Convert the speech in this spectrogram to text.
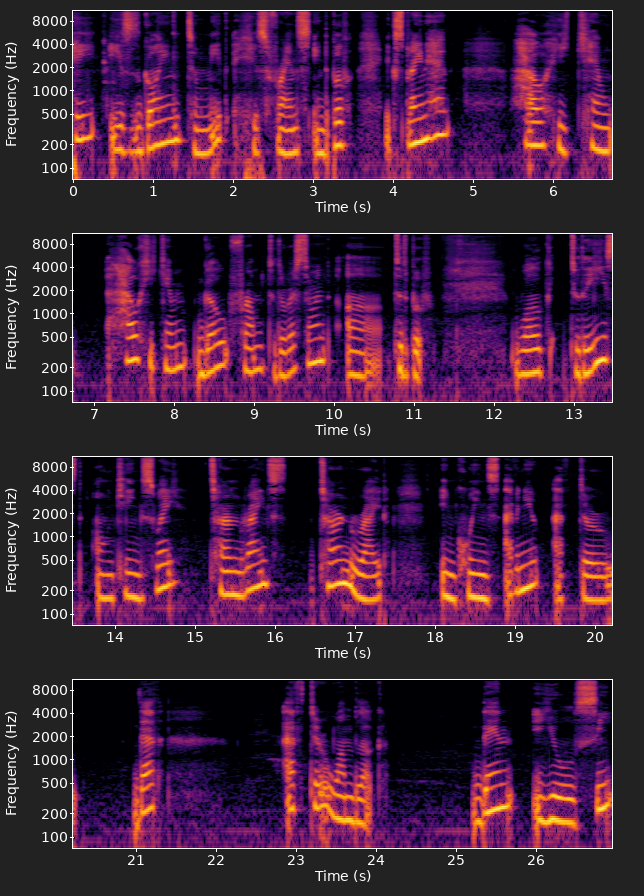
he is going to meet his friends in the pub. Explain how he can how he can go from to the restaurant uh, to the pub. Walk to the east on Kingsway, turn right, turn right in Queens Avenue. After that, after one block, then you'll see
